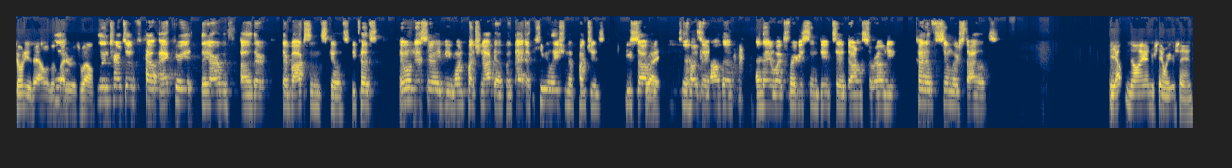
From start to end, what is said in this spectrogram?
Tony is a hell of a fighter as well. well. In terms of how accurate they are with uh, their their boxing skills, because they won't necessarily be one punch knockout, but that accumulation of punches you saw right. to Jose Aldo and then what Ferguson did to Donald Cerrone, kind of similar styles. Yep. No, I understand what you're saying.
